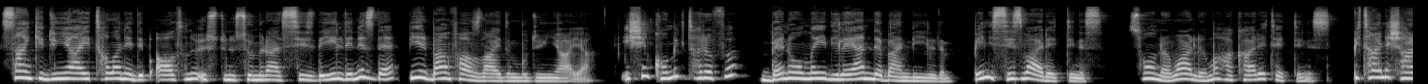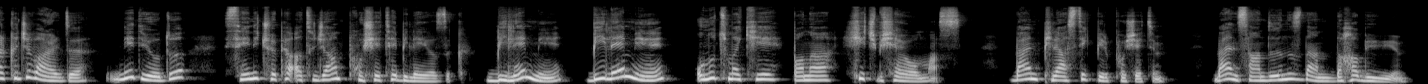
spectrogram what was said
Sanki dünyayı talan edip altını üstünü sömüren siz değildiniz de bir ben fazlaydım bu dünyaya. İşin komik tarafı ben olmayı dileyen de ben değildim. Beni siz var ettiniz. Sonra varlığıma hakaret ettiniz. Bir tane şarkıcı vardı. Ne diyordu? Seni çöpe atacağım poşete bile yazık. Bile mi? Bile mi? Unutma ki bana hiçbir şey olmaz. Ben plastik bir poşetim. Ben sandığınızdan daha büyüğüm.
